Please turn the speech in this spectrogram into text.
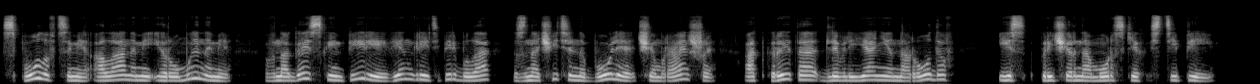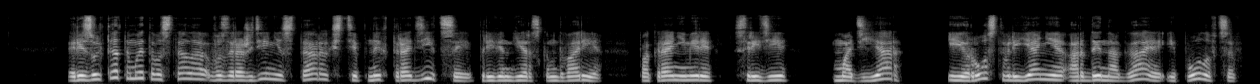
С половцами, аланами и румынами в Ногайской империи Венгрия теперь была значительно более, чем раньше – открыта для влияния народов из причерноморских степей. Результатом этого стало возрождение старых степных традиций при венгерском дворе, по крайней мере, среди мадьяр, и рост влияния Орды Нагая и половцев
